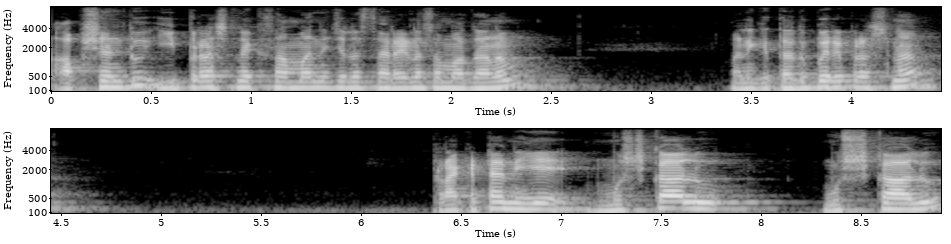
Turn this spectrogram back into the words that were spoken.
ఆప్షన్ టూ ఈ ప్రశ్నకు సంబంధించిన సరైన సమాధానం. మనకి తదుపరి ప్రశ్న. ప్రకటన ఏ ముష్కాలు ముష్కాలు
